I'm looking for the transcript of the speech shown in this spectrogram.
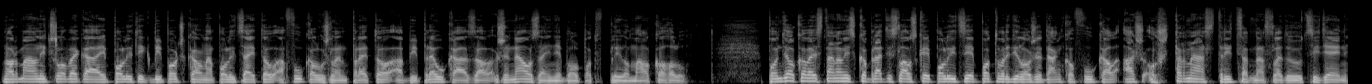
Normálny človek a aj politik by počkal na policajtov a fúkal už len preto, aby preukázal, že naozaj nebol pod vplyvom alkoholu. Pondelkové stanovisko bratislavskej polície potvrdilo, že Danko fúkal až o 14.30 nasledujúci deň,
